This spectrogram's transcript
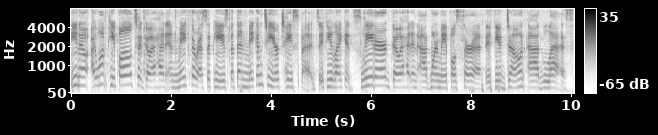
you know, I want people to go ahead and make the recipes, but then make them to your taste buds. If you like it sweeter, go ahead and add more maple syrup. if you don't, add less.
